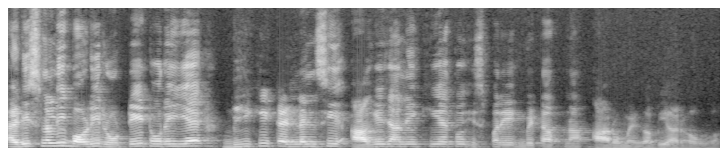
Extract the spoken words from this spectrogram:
एडिशनली बॉडी रोटेट हो रही है बी की टेंडेंसी आगे जाने की है तो इस पर एक बेटा अपना आर ओमेगा भी आ रहा होगा।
